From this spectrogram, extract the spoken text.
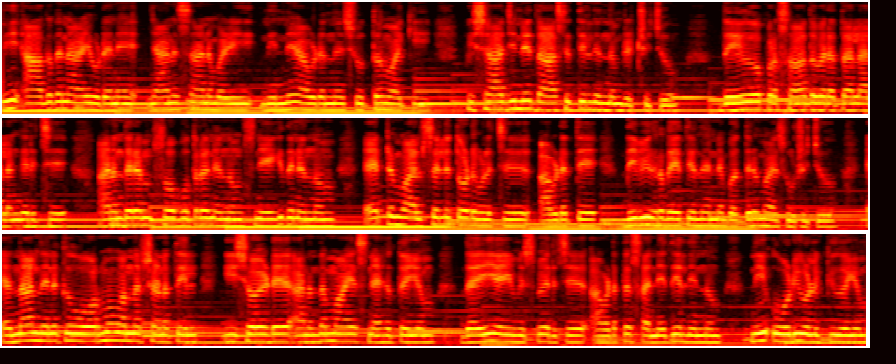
നീ ആഗതനായ ഉടനെ ജ്ഞാനസ്നാനം വഴി നിന്നെ അവിടുന്ന് ശുദ്ധമാക്കി പിശാജിന്റെ ദാസ്യത്തിൽ നിന്നും രക്ഷിച്ചു. ദൈവ പ്രസാദവരത്താൽ അലങ്കരിച്ച് അനന്തരം സ്വപുത്രനെന്നും സ്നേഹിതനെന്നും ഏറ്റവും വാത്സല്യത്തോടെ വിളിച്ച് അവിടുത്തെ ദിവ്യഹൃദയത്തിൽ നിന്നെ ഭദ്രമായി സൂക്ഷിച്ചു. എന്നാൽ നിനക്ക് ഓർമ്മ വന്ന ക്ഷണത്തിൽ ഈശോയുടെ അനന്തമായ സ്നേഹത്തെയും ദയയെയും വിസ്മരിച്ച് അവിടുത്തെ സന്നിധിയിൽ നിന്നും നീ ഓടി ഒളിക്കുകയും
